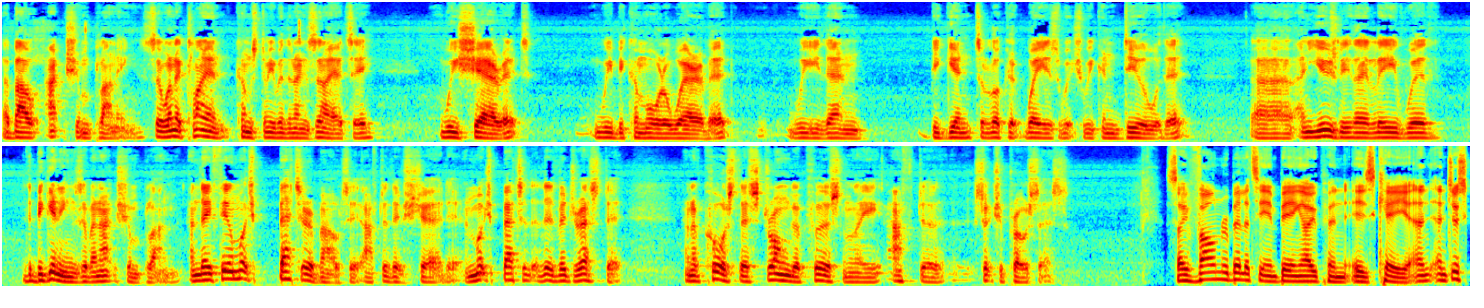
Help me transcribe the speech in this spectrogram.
about action planning. So when a client comes to me with an anxiety, we share it, we become more aware of it, we then begin to look at ways which we can deal with it. Uh, and usually they leave with the beginnings of an action plan. And they feel much better about it after they've shared it and much better that they've addressed it. And of course, they're stronger personally after such a process. So vulnerability and being open is key. And and just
